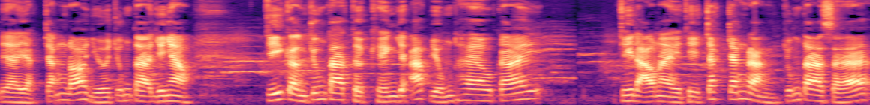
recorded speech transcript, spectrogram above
và giặt trắng đó giữa chúng ta với nhau. Chỉ cần chúng ta thực hiện và áp dụng theo cái chỉ đạo này thì chắc chắn rằng chúng ta sẽ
